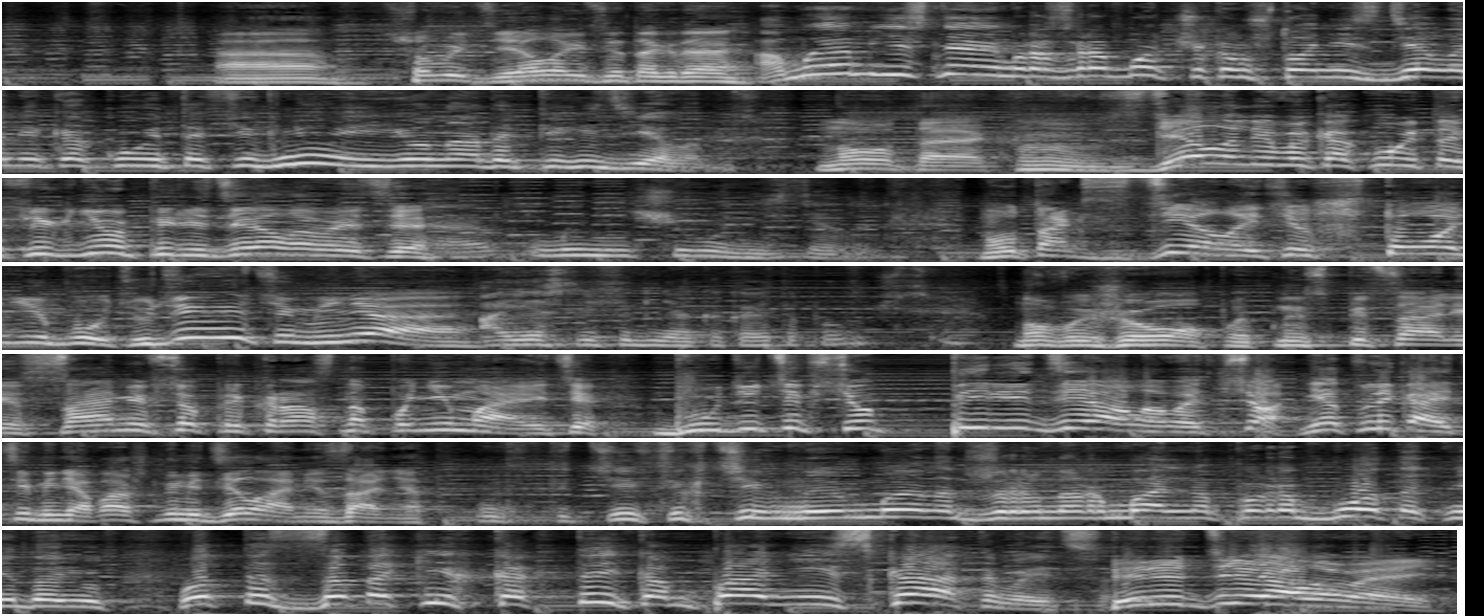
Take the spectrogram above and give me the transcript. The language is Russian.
А что вы делаете тогда? А мы объясняем разработчикам, что они сделали какую-то фигню и ее надо переделывать. Ну так, сделали вы какую-то фигню, переделывайте. А мы ничего не сделали. Ну так сделайте что-нибудь, удивите меня. А если фигня какая-то получится? Но вы же опытный специалист, сами все прекрасно понимаете. Будете все переделывать. Все, не отвлекайте меня, важными делами занят. Эти эффективные менеджеры нормально поработать не дают. Вот из-за таких, как ты, компания и скатывается. Переделывай!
